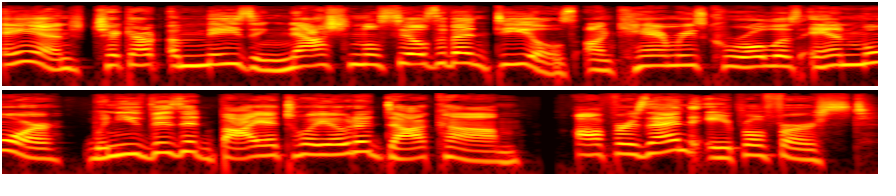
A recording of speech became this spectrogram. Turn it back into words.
and check out amazing national sales event deals on Camrys, Corollas, and more when you visit buyatoyota.com. Offers end April 1st.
